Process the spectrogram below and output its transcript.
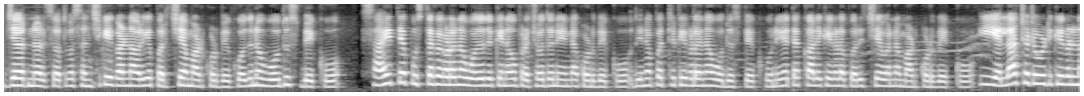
ಜರ್ನಲ್ಸ್ ಅಥವಾ ಸಂಚಿಕೆಗಳನ್ನ ಅವರಿಗೆ ಪರಿಚಯ ಮಾಡಿಕೊಡ್ಬೇಕು. ಅದನ್ನು ಓದಿಸ್ಬೇಕು. ಸಾಹಿತ್ಯ ಪುಸ್ತಕಗಳನ್ನು ಓದೋದಕ್ಕೆ ನಾವು ಪ್ರಚೋದನೆಯನ್ನು ಕೊಡಬೇಕು. ದಿನಪತ್ರಿಕೆಗಳನ್ನು ಓದಿಸ್ಬೇಕು. ನಿಯತಕಾಲಿಕೆಗಳ ಪರಿಚಯವನ್ನು ಮಾಡಿಕೊಡ್ಬೇಕು. ಈ ಎಲ್ಲ ಚಟುವಟಿಕೆಗಳನ್ನ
